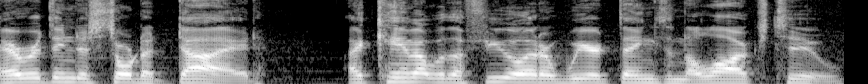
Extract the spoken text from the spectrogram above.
Everything just sorta died. I came up with a few other weird things in the logs too.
